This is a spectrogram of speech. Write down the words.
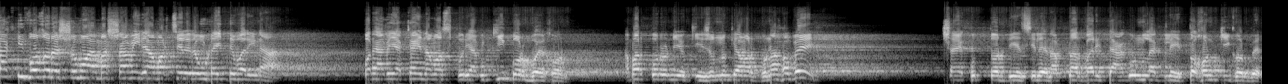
ডাকি বজরের সময় আমার স্বামীরে, আমার ছেলেরে উঠাইতে পারি না? পরে আমি একাই নামাজ পড়ি, আমি কি করব এখন? আমার করণীয় কি? এজন্য কি আমার গুনাহ হবে? শাহেক উত্তর দিয়েছিলেন, আপনার বাড়িতে আগুন লাগলে তখন কি করবেন?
